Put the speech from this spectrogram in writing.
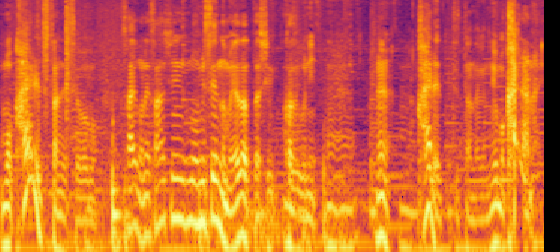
もう帰れって言ったんですよ僕。最後ね三振を見せるのも嫌だったし家族に「ね。帰れ」って言ったんだけど「いやもう帰らない」って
